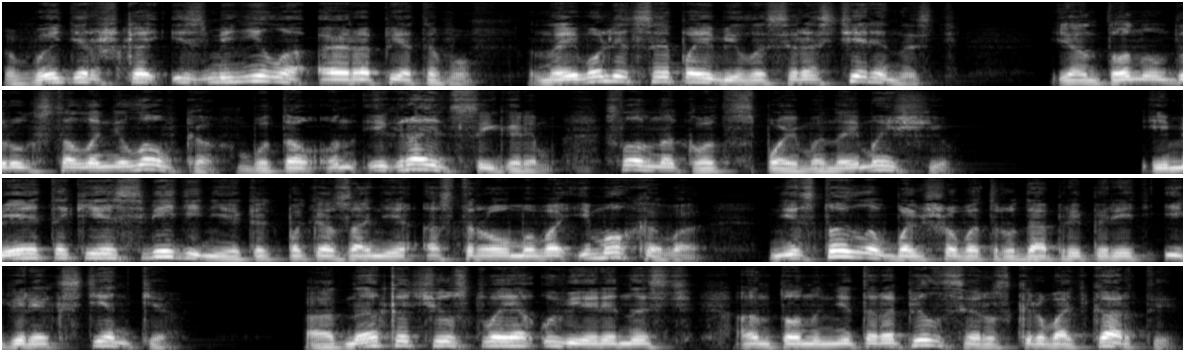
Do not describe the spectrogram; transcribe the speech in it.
Выдержка изменила Аэропетову, на его лице появилась растерянность, и Антону вдруг стало неловко, будто он играет с Игорем, словно кот с пойманной мышью. Имея такие сведения, как показания Остроумова и Мохова, не стоило большого труда припереть Игоря к стенке. Однако, чувствуя уверенность, Антон не торопился раскрывать карты.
